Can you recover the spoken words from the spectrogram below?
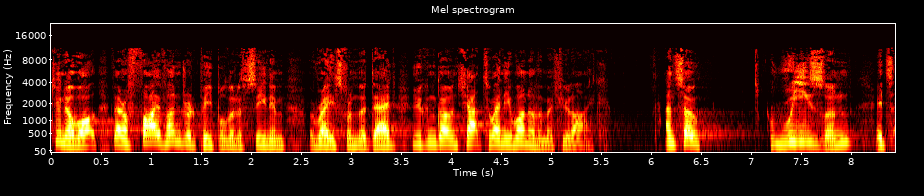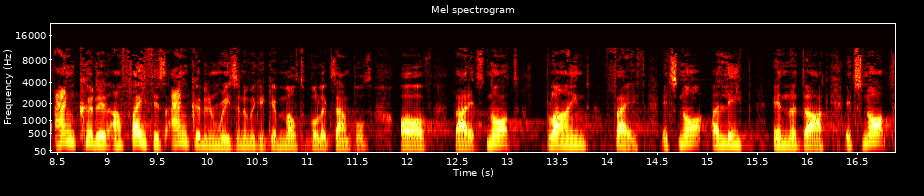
do you know what? There are 500 people that have seen him raised from the dead. You can go and chat to any one of them if you like. And so, reason, it's anchored in, our faith is anchored in reason, and we could give multiple examples of that. It's not blind faith. It's not a leap in the dark. It's not,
